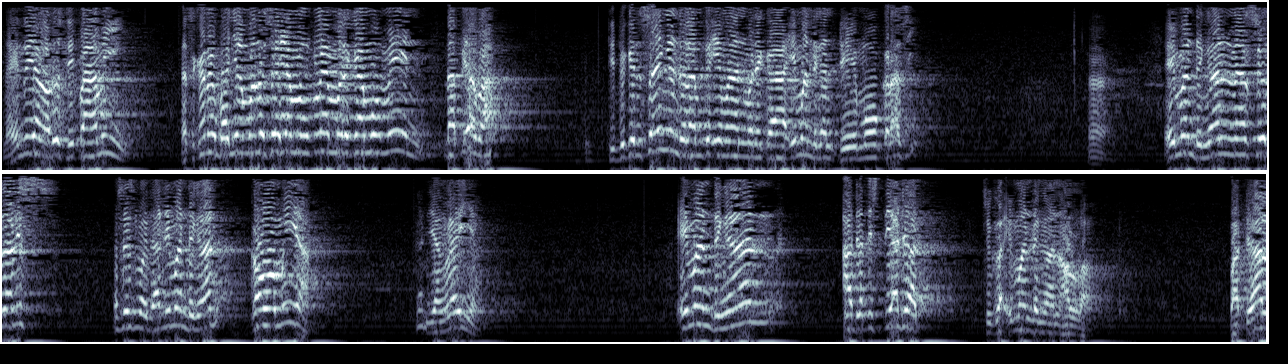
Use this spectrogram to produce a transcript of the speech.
Nah, ini yang harus dipahami. Nah, sekarang banyak manusia yang mengklaim mereka mukmin, tapi apa? Dibikin saingan dalam keimanan mereka, iman dengan demokrasi. Nah, iman dengan nasionalis, nasionalisme dan iman dengan kaumiyah dan yang lainnya. Iman dengan adat istiadat, juga iman dengan Allah. Padahal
